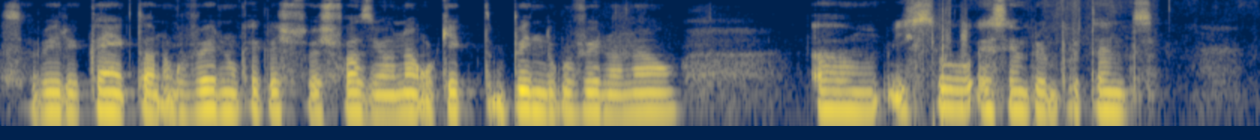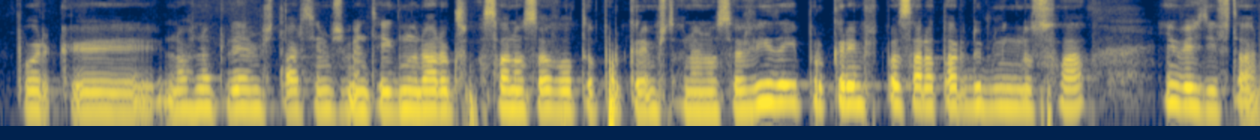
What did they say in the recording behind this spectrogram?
saber quem é que está no governo, o que é que as pessoas fazem ou não, o que é que depende do governo ou não. Um, isso é sempre importante porque nós não podemos estar simplesmente a ignorar o que se passa à nossa volta porque queremos estar na nossa vida e porque queremos passar a tarde do domingo no sofá em vez de votar.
